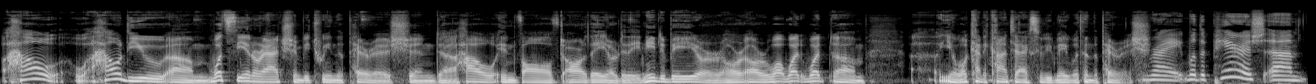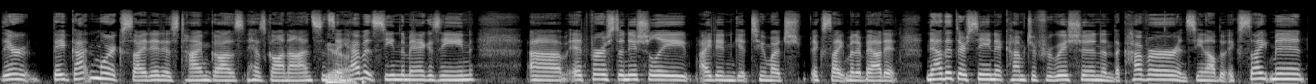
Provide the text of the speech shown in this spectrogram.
How how do you um, what's the interaction between the parish and uh, how involved are they or do they need to be or or, or what what what um, uh, you know, what kind of contacts have you made within the parish? Right. Well, the parish, um, they're they've gotten more excited as time goes has gone on since Yeah. they haven't seen the magazine. Um, at first, initially, I didn't get too much excitement about it. Now that they're seeing it come to fruition and the cover and seeing all the excitement,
